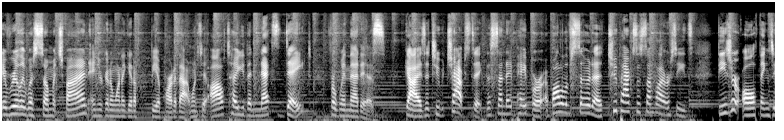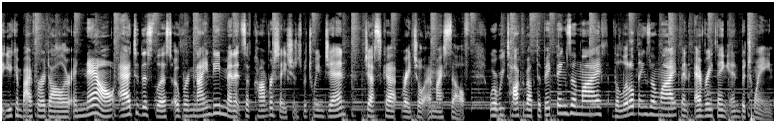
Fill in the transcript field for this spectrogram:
It really was so much fun, and you're going to want to get a, be a part of that one. So I'll tell you the next date for when that is. Guys, a tube of chapstick, the Sunday paper, a bottle of soda, two packs of sunflower seeds. These are all things that you can buy for a dollar. And now add to this list over 90 minutes of conversations between Jen, Jessica, Rachel, and myself, where we talk about the big things in life, the little things in life, and everything in between.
